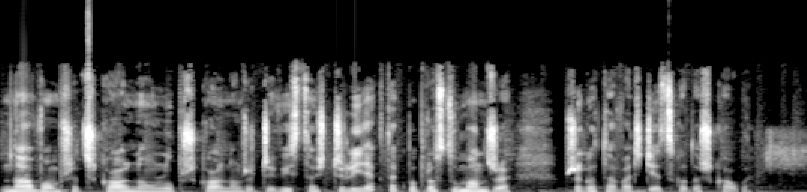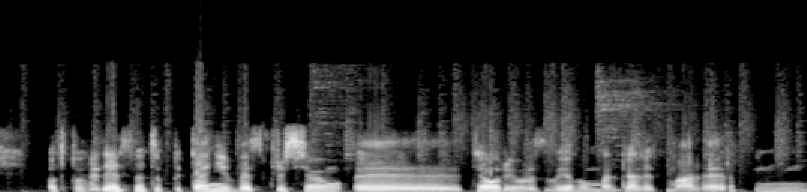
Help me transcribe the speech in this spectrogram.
nową przedszkolną lub szkolną rzeczywistość, czyli jak tak po prostu mądrze przygotować dziecko do szkoły? Odpowiadając na to pytanie, wesprę się e, teorią rozwojową Margaret Mahler, mm,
